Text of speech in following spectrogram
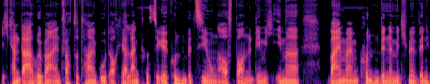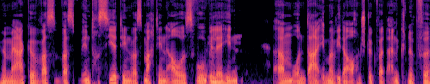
ich kann darüber einfach total gut auch ja langfristige Kundenbeziehungen aufbauen, indem ich immer bei meinem Kunden bin, damit ich mir, wenn ich mir merke, was, was interessiert ihn, was macht ihn aus, wo will er mhm. hin, ähm, und da immer wieder auch ein Stück weit anknüpfe,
